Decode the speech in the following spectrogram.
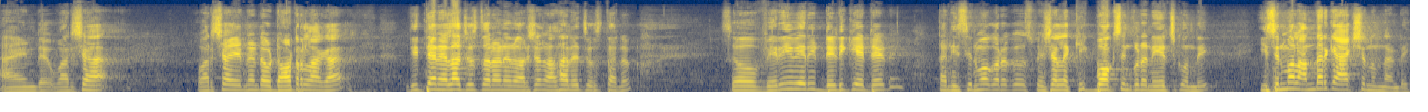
అండ్ వర్ష వర్ష ఏంటంటే ఒక డాటర్ లాగా దిత్యాన్ని ఎలా చూస్తానో నేను వర్షను అలానే చూస్తాను. So very very dedicated. తను ఈ సినిమా కొరకు స్పెషల్గా కిక్ బాక్సింగ్ కూడా నేర్చుకుంది. ఈ సినిమాలో అందరికీ యాక్షన్ ఉందండి.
